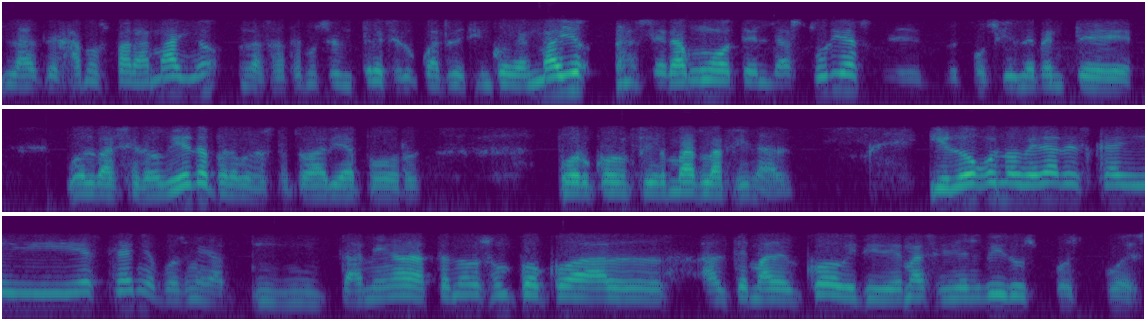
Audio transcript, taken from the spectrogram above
las dejamos para mayo, las hacemos el 3, el 4 y 5 de mayo. Será un hotel de Asturias, eh, posiblemente vuelva a ser Oviedo, pero bueno, está todavía por, por confirmar la final. Y luego novedades que hay este año, pues mira, mm, también adaptándonos un poco al, al tema del COVID y demás y del virus, pues pues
